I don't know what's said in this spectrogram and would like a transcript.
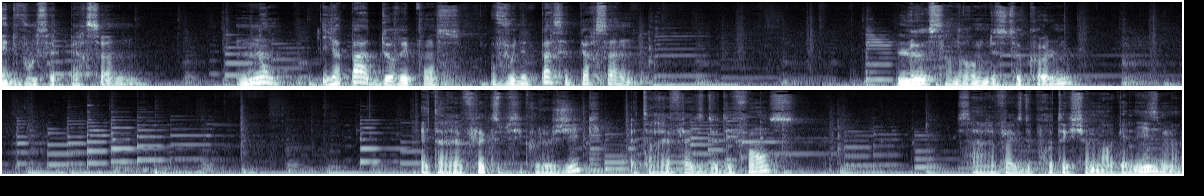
Êtes-vous cette personne? Non, il n'y a pas de réponse. Vous n'êtes pas cette personne. Le syndrome de Stockholm est un réflexe psychologique, est un réflexe de défense, c'est un réflexe de protection de l'organisme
